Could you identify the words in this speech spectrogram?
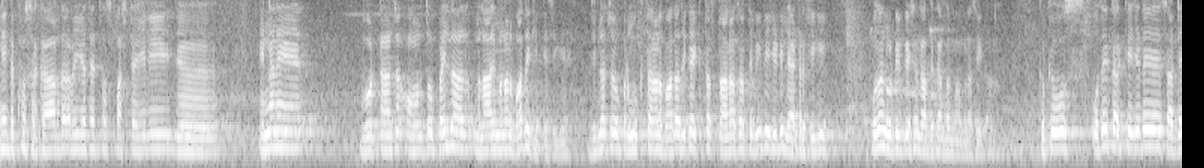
ਨਹੀਂ ਦੇਖੋ ਸਰਕਾਰ ਦਾ ਰਵੱਈਆ ਤਾਂ ਇੱਥੋਂ ਸਪਸ਼ਟ ਹੈ ਜੀ ਵੀ ਇਹਨਾਂ ਨੇ ਵੋਟਾਂ 'ਚ ਆਉਣ ਤੋਂ ਪਹਿਲਾਂ ਮੁਲਾਜ਼ਮਾਂ ਨਾਲ ਵਾਅਦੇ ਕੀਤੇ ਸੀਗੇ। ਜਿਨ੍ਹਾਂ 'ਚੋਂ ਪ੍ਰਮੁੱਖਤਾ ਨਾਲ ਵਾਅਦਾ ਸੀਗਾ ਇੱਕ ਤਾਂ 17 7 20 ਦੀ ਜਿਹੜੀ ਲੈਟਰ ਸੀਗੀ ਉਹਦਾ ਨੋਟੀਫਿਕੇਸ਼ਨ ਰੱਦ ਕਰਨ ਦਾ ਮਾਮਲਾ ਸੀਗਾ। ਕਿਉਂਕਿ ਉਸ ਉਹਦੇ ਕਰਕੇ ਜਿਹੜੇ ਸਾਡੇ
